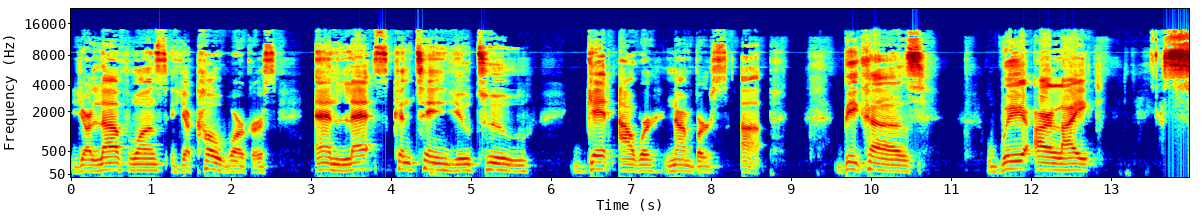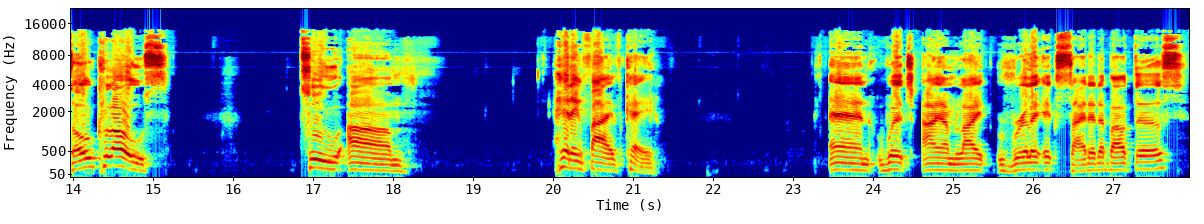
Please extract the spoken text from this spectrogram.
your loved ones, your co-workers, and let's continue to get our numbers up. Because we are like so close to um hitting 5k and which I am like really excited about this.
